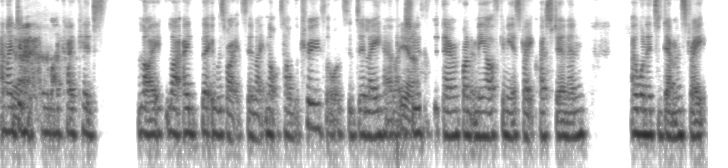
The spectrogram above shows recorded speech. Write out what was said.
and I yeah. didn't feel like I could lie like I that it was right to like not tell the truth or to delay her. Like yeah. she was there in front of me asking me a straight question and I wanted to demonstrate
